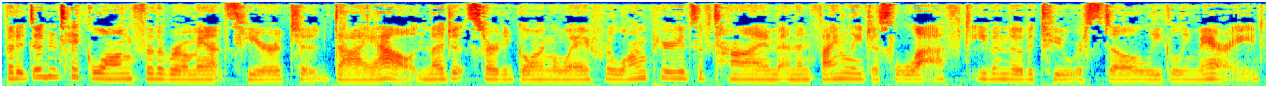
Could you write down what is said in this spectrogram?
But it didn't take long for the romance here to die out. Mudgett started going away for long periods of time, and then finally just left, even though the two were still legally married.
